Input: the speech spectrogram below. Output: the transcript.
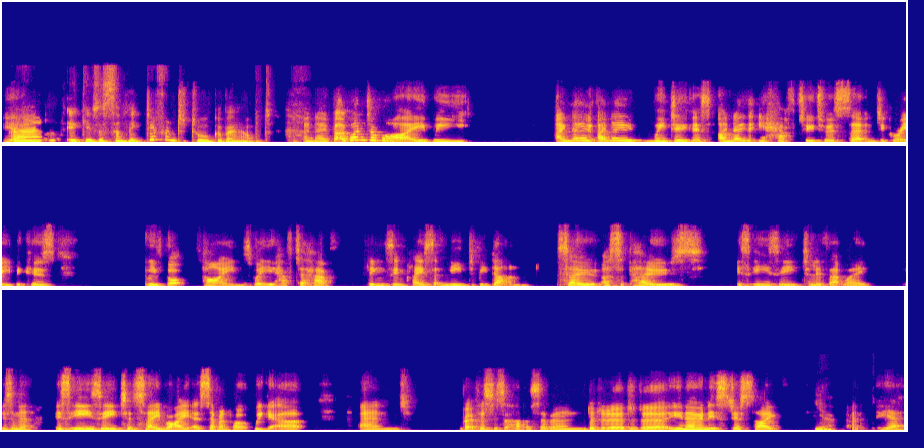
Yeah. and it gives us something different to talk about I know, but I wonder why we. I know, I know we do this. I know that you have to to a certain degree because hmm. you've got times where you have to have things in place that need to be done. So I suppose it's easy to live that way, isn't it? It's easy to say, right, at seven o'clock we get up and breakfast is at half past seven, da, da, da, you know, and it's just like, Yeah. Uh, yeah,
